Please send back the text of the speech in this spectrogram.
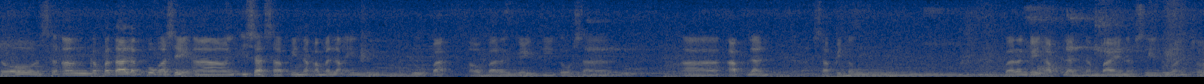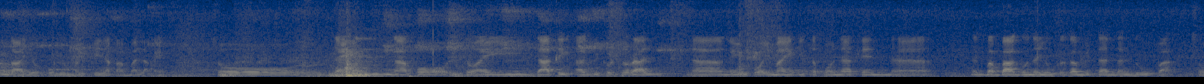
So, sa, ang Kapatalan po kasi ang isa sa pinakamalaking lupa o barangay dito sa ah, Upland. Sa pitong barangay Upland ng bayan ng Sinuan. So, tayo po yung may pinakamalaki. So, dahil nga po ito ay dating agricultural, na ngayon po ay makikita po natin na nagbabago na yung kagamitan ng lupa. So,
